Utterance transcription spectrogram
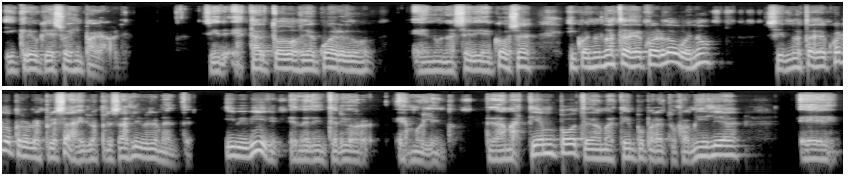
y creo que eso es impagable. Es decir, estar todos de acuerdo en una serie de cosas. Y cuando no estás de acuerdo, bueno, si no estás de acuerdo, pero lo expresás y lo expresás libremente. Y vivir en el interior es muy lindo. Te da más tiempo, te da más tiempo para tu familia, eh,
